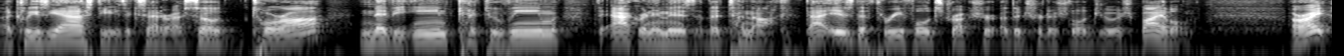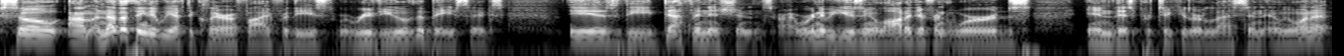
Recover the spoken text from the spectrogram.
Ecclesiastes, etc. So Torah, Nevi'im, Ketuvim, the acronym is the Tanakh. That is the threefold structure of the traditional Jewish Bible. All right, so um, another thing that we have to clarify for these review of the basics is the definitions. All right, we're going to be using a lot of different words in this particular lesson, and we want to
